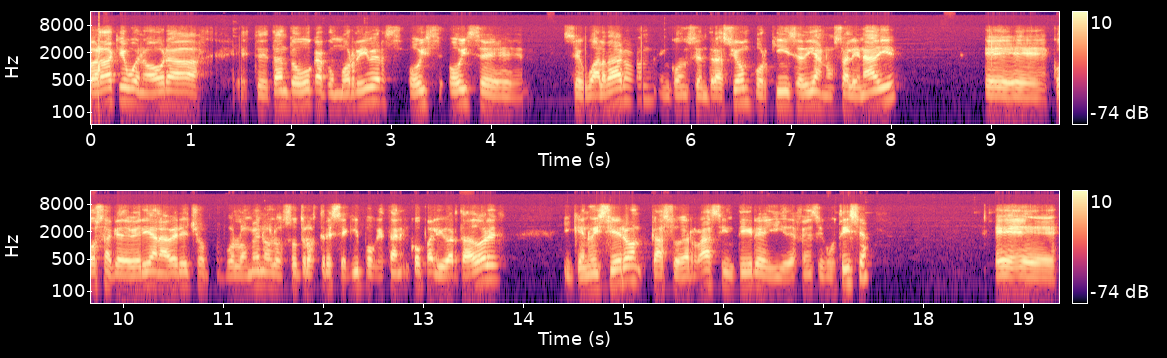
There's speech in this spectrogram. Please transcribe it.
verdad que, bueno, ahora este, tanto Boca como Rivers hoy, hoy se, se guardaron en concentración, por 15 días no sale nadie, eh, cosa que deberían haber hecho por lo menos los otros tres equipos que están en Copa Libertadores y que no hicieron, caso de Racing, Tigre y Defensa y Justicia, Eh,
